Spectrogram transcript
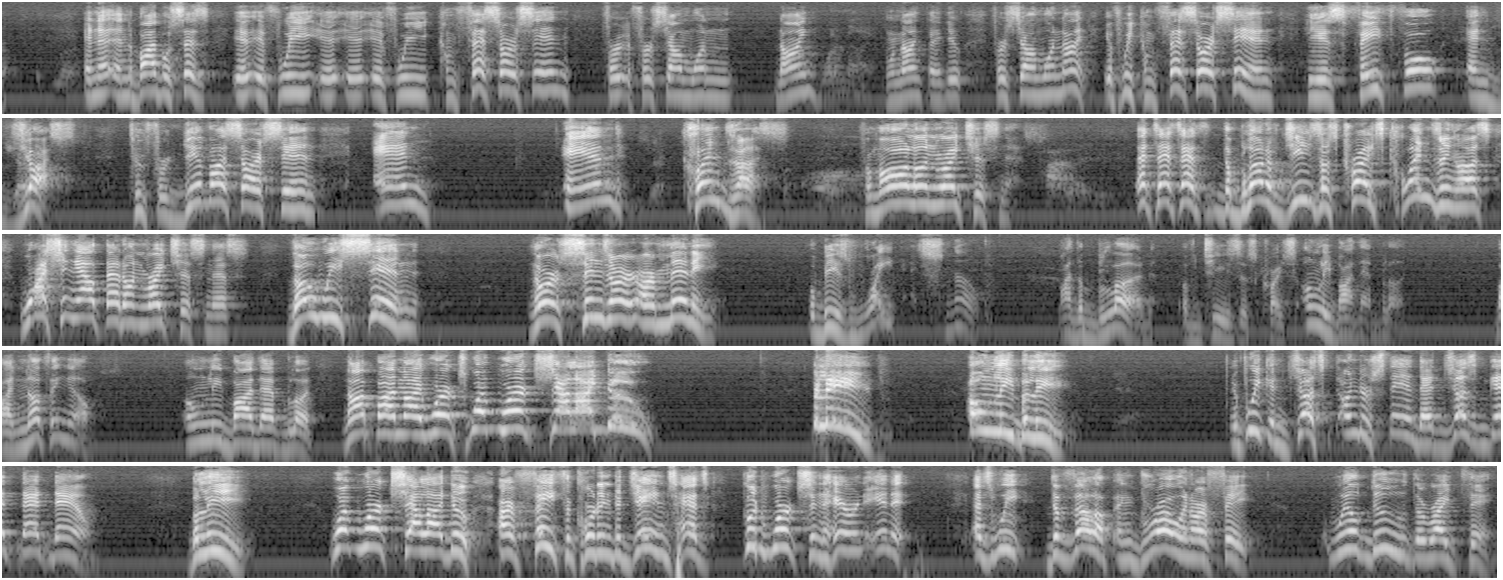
And, and the Bible says if we, if we confess our sin, 1 John 1 9, 1 9, thank you. 1 John 1 9. If we confess our sin, he is faithful and just to forgive us our sin and and cleanse us from all unrighteousness. That's, that's, that's the blood of Jesus Christ cleansing us, washing out that unrighteousness. Though we sin, our sins are, are many, will be as white as snow by the blood of Jesus Christ. Only by that blood. By nothing else. Only by that blood. Not by my works. What works shall I do? Believe. Only believe. If we can just understand that, just get that down. Believe. What work shall I do? Our faith, according to James, has good works inherent in it. As we develop and grow in our faith, we'll do the right things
